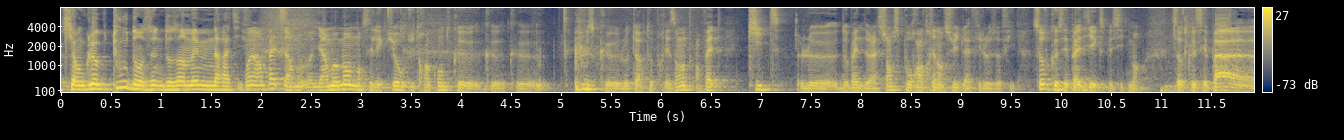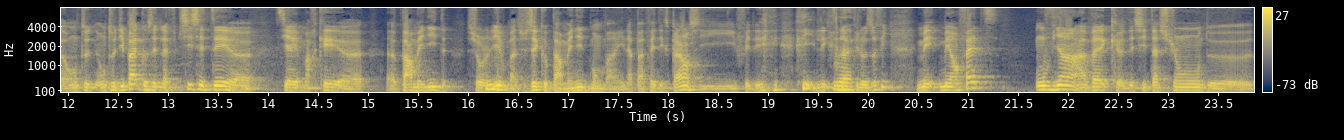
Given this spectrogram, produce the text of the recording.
qui englobe tout dans un, dans un même narratif. Ouais, en fait, il y a un moment dans ces lectures où tu te rends compte que, que, que, ce que l'auteur te présente, en fait, quitte le domaine de la science pour rentrer dans celui de la philosophie. Sauf que c'est pas dit explicitement. Sauf que c'est pas, euh, on te, on te dit pas que c'est de la. Si c'était, euh, s'il y avait marqué Parménide sur le mm. livre, bah, tu sais que Parménide, bon, ben, il a pas fait d'expérience, il fait des, il écrit de la philosophie. Mais, mais en fait, on vient avec des citations de,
